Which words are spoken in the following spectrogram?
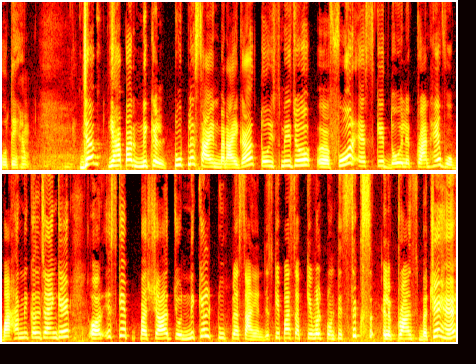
होते हैं। जब यहाँ पर निकल टू प्लस आयन बनाएगा तो इसमें जो फोर एस के दो इलेक्ट्रॉन हैं, वो बाहर निकल जाएँगे और इसके पश्चात जो निकल टू प्लस आयन जिसके पास अब केवल 26 इलेक्ट्रॉन्स बचे हैं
